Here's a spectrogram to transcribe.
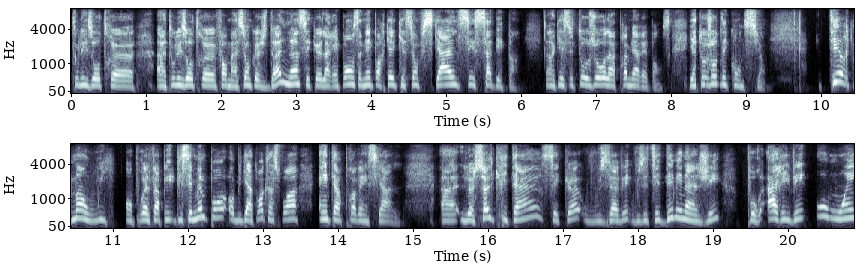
tous les autres, tous les autres formations que je donne, c'est que la réponse à n'importe quelle question fiscale, c'est ça dépend. OK? C'est toujours la première réponse. Il y a toujours des conditions. Théoriquement, oui, on pourrait le faire. Puis, c'est même pas obligatoire que ce soit interprovincial. le seul critère, c'est que vous avez, vous étiez déménagé pour arriver au moins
